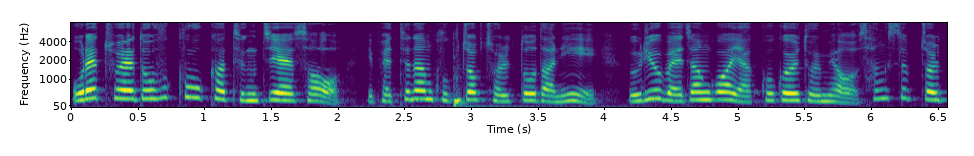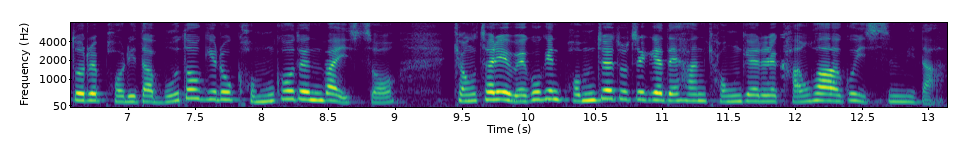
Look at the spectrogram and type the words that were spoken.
올해 초에도 후쿠오카 등지에서 이 베트남 국적 절도단이 의류 매장과 약국을 돌며 상습 절도를 벌이다 무더기로 검거된 바 있어 경찰이 외국인 범죄 조직에 대한 경계를 강화하고 있습니다.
